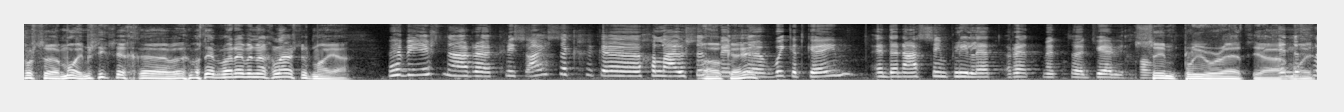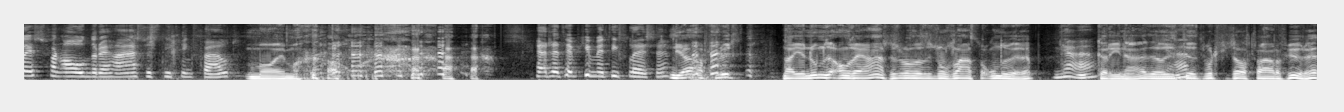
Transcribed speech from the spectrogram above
Was eh, mooie muziek zeg. Eh, wat hebben, waar hebben we naar geluisterd, Maya? We hebben eerst naar eh, Chris Isaac ge- geluisterd met Wicked Game. En daarna Simply Red, Red met Jerry Gold. Simply Red, ja, en de fles van Aldere Hazes, die ging fout. Mooi, mooi. Ja, dat heb je met die fles, hè? ja, absoluut. Nou, je noemde André Hazes, want dat is ons laatste onderwerp. Ja. Carina, dat is- Ja. het wordt vanzelf 12 uur, hè?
